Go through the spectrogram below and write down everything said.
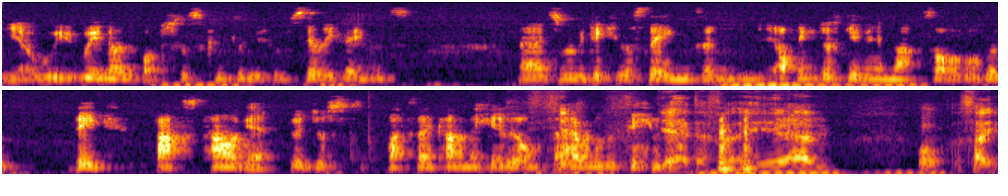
You know, we, we know that Rodgers can do some silly things, uh, some ridiculous things, and I think just giving him that sort of other big fast target would just, like I say, kind of make it a bit unfair yeah. on other teams. Yeah, definitely. um, well, say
